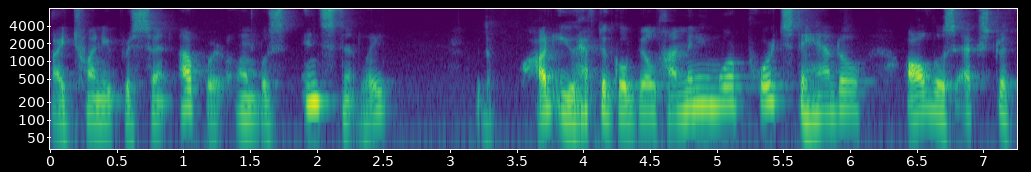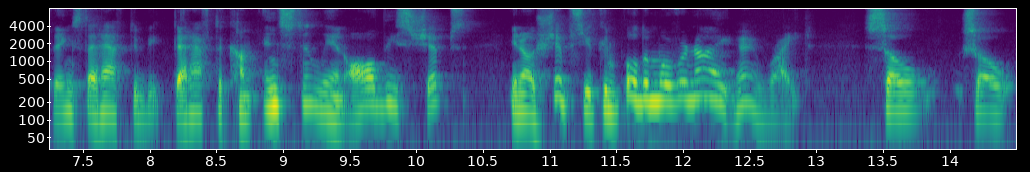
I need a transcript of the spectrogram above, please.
by 20% upward almost instantly, do you have to go build how many more ports to handle all those extra things that have to be that have to come instantly in all these ships? You know, ships you can build them overnight, eh, right? So so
